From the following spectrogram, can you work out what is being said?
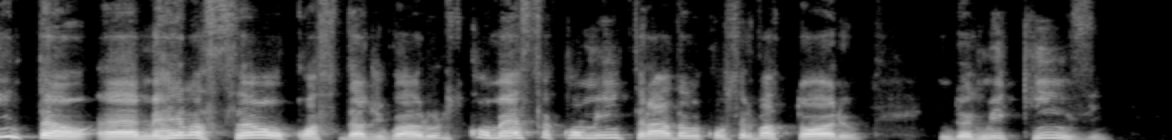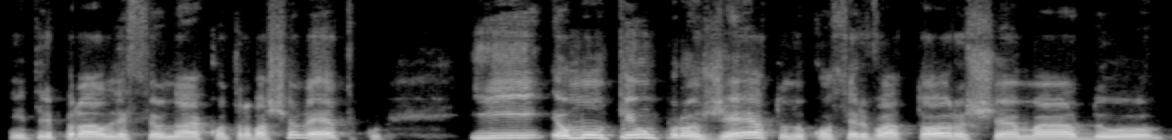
Então, é, minha relação com a cidade de Guarulhos começa com minha entrada no conservatório em 2015. Entrei para lecionar contrabaixo elétrico e eu montei um projeto no conservatório chamado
